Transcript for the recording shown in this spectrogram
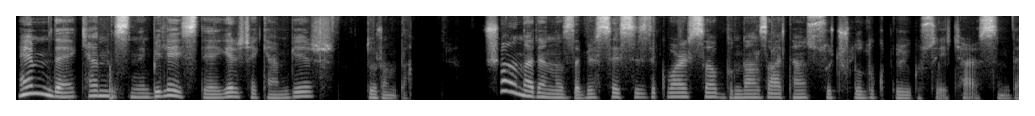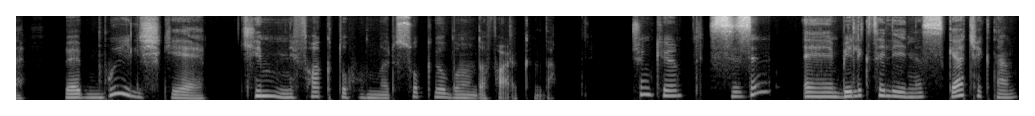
hem de kendisini bile isteye geri çeken bir durumda. Şu an aranızda bir sessizlik varsa bundan zaten suçluluk duygusu içerisinde ve bu ilişkiye kim nifak tohumları sokuyor bunun da farkında. Çünkü sizin e, birlikteliğiniz gerçekten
